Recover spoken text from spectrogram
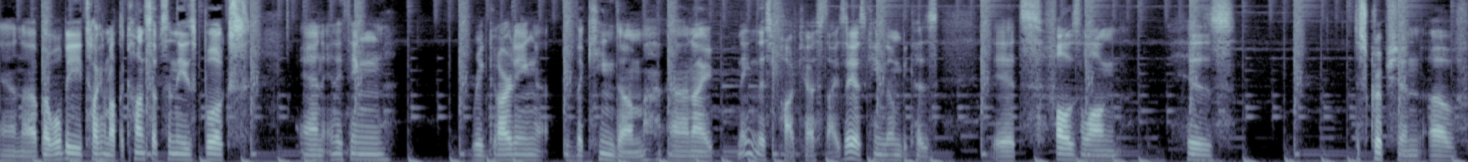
And uh, but we'll be talking about the concepts in these books and anything regarding the kingdom. And I named this podcast Isaiah's Kingdom because it follows along his description of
